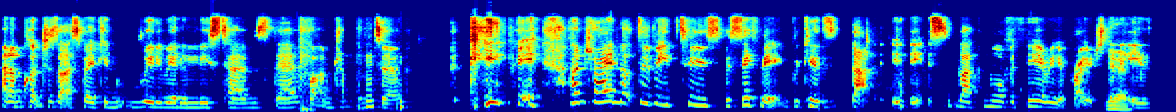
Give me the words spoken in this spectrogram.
And I'm conscious that I spoke in really, really loose terms there, but I'm trying mm-hmm. to keep it. I'm trying not to be too specific because that it, it's like more of a theory approach than Yeah. it is.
